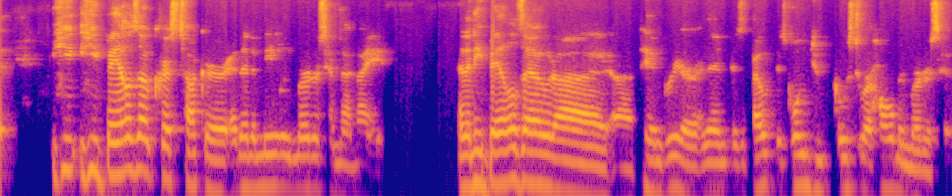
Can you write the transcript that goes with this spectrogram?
he he bails out Chris Tucker and then immediately murders him that night. And then he bails out uh, uh, Pam Grier and then is about is going to goes to her home and murders him.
